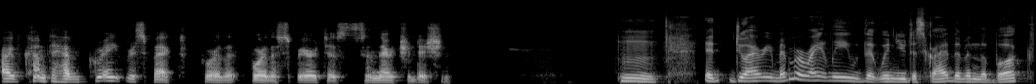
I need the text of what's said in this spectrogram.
I've come to have great respect for the for the spiritists and their tradition Mm. It, do I remember rightly that when you describe them in the book,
